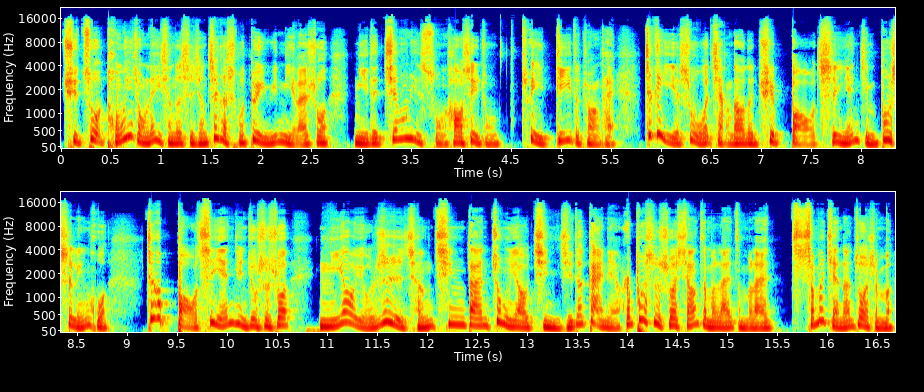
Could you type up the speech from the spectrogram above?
去做同一种类型的事情，这个时候对于你来说，你的精力损耗是一种最低的状态。这个也是我讲到的，去保持严谨，不失灵活。这个保持严谨，就是说你要有日程清单、重要紧急的概念，而不是说想怎么来怎么来，什么简单做什么。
